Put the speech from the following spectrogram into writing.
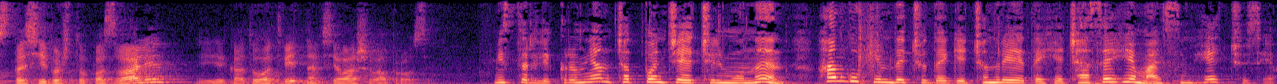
Спасибо, что позвали и готов ответить на все ваши вопросы. 미스터 리, 그러면 첫 번째 질문은 한국 임대주택의 전례에 대해 자세히 말씀해 주세요.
